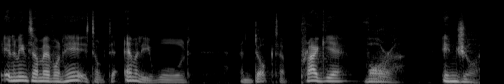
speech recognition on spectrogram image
In the meantime, everyone here is Dr. Emily Ward and Dr. Pragya Vohra. Enjoy.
